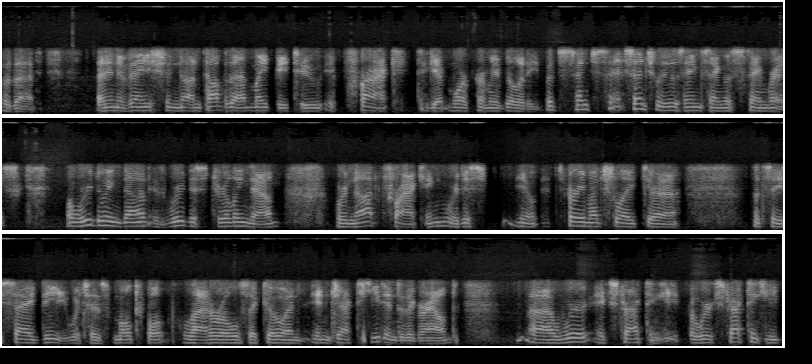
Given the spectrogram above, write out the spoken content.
of that. An innovation on top of that might be to frack to get more permeability, but essentially the same thing with the same risk. What we're doing down is we're just drilling down. We're not fracking. We're just, you know, it's very much like. Uh, let's say SAGD, which has multiple laterals that go and inject heat into the ground, uh, we're extracting heat, but we're extracting heat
